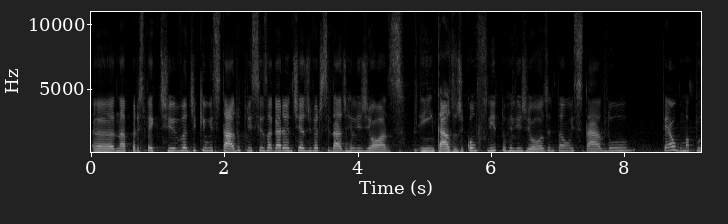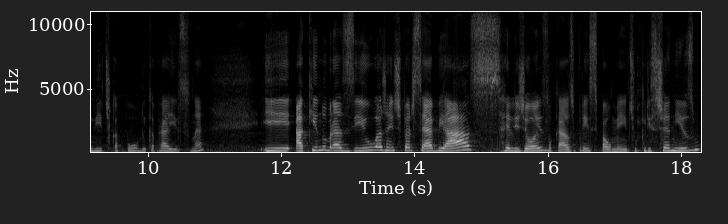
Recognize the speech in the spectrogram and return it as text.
uh, na perspectiva de que o Estado precisa garantir a diversidade religiosa. E em caso de conflito religioso, então o Estado tem alguma política pública para isso, né? E aqui no Brasil a gente percebe as religiões, no caso principalmente o cristianismo,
